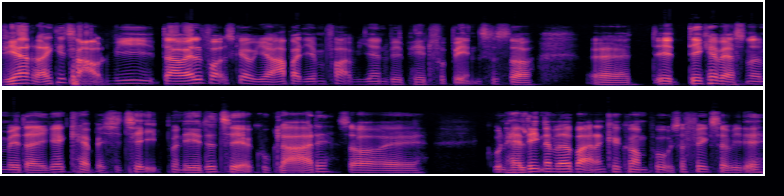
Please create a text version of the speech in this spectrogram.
Vi har det rigtig travlt. Vi, der er jo alle folk, skal jo arbejde hjemmefra via en VPN-forbindelse, så øh, det, det kan være sådan noget med, at der ikke er kapacitet på nettet til at kunne klare det. Så øh, kun halvdelen af medarbejderne kan komme på, så fikser vi det.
